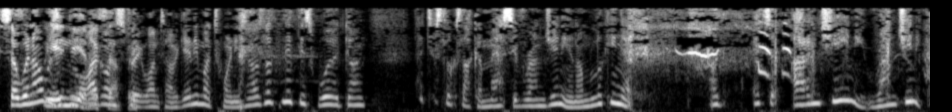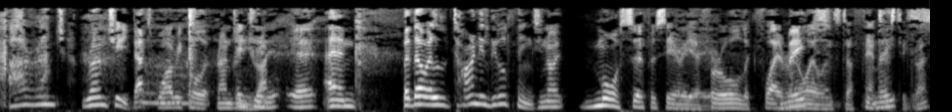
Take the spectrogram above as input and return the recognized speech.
So when I was in Indian Lygon. Street one time, again in my twenties, and I was looking at this word, going, "That just looks like a massive rangini," and I'm looking at. Like, it's a arancini, rangini, aranc, rangini. That's why we call it rangini, right? yeah. And But they were tiny little things, you know, more surface area Yeah, yeah, for all the flavour and oil and stuff. Fantastic, meat, right?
